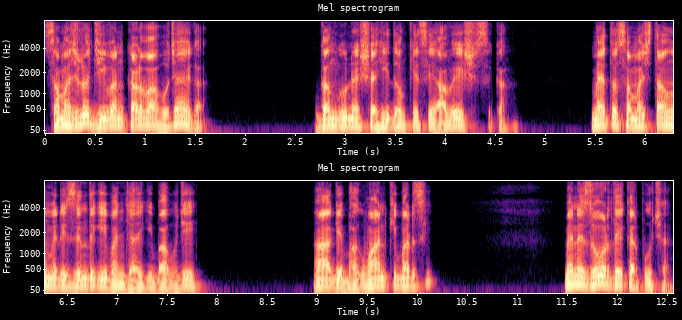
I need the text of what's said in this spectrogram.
समझ लो, जीवन कड़वा हो जाएगा। गंगू ने शहीदों के से आवेश से कहा। मैं तो समझता हूँ मेरी ज़िंदगी बन जाएगी, बाबूजी। आगे भगवान की मर्ज़ी। मैंने ज़ोर देकर पूछा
